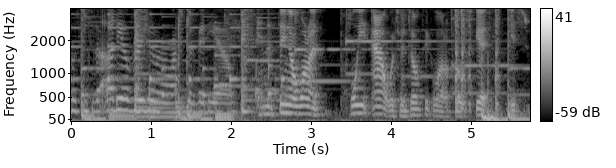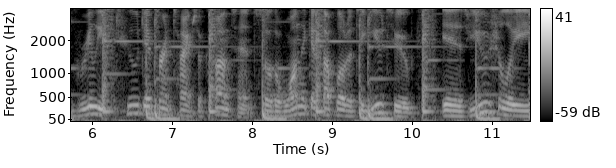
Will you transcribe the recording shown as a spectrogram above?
listen to the audio version or watch the video. And the thing I want to point out, which I don't think a lot of folks get, it's really two different types of content. So the one that gets uploaded to YouTube is usually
